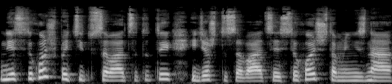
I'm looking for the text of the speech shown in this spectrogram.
Ну, если ты хочешь пойти тусоваться, то ты идешь тусоваться. Если ты хочешь, там, я не знаю,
